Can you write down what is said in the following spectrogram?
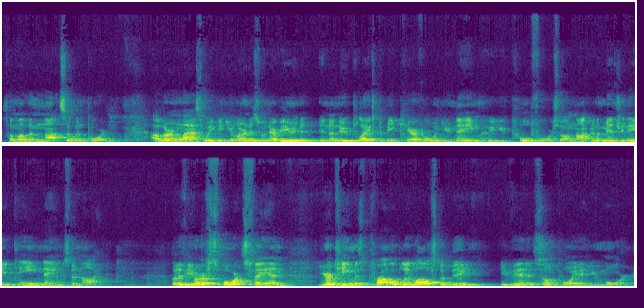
some of them not so important. I learned last week, and you learn this whenever you're in a new place, to be careful when you name who you pull for. So I'm not going to mention any team names tonight. But if you're a sports fan, your team has probably lost a big event at some point and you mourn.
